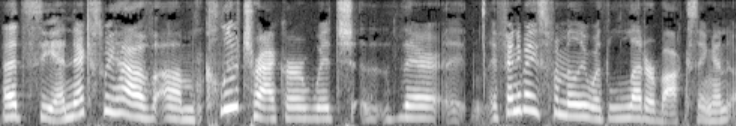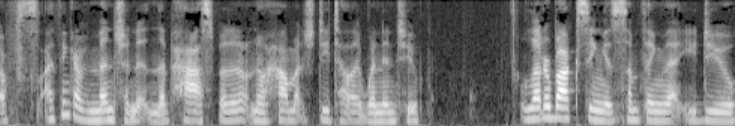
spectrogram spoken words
Let's see. And next we have um, Clue Tracker, which there, if anybody's familiar with letterboxing, and I think I've mentioned it in the past, but I don't know how much detail I went into. Letterboxing is something that you do.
